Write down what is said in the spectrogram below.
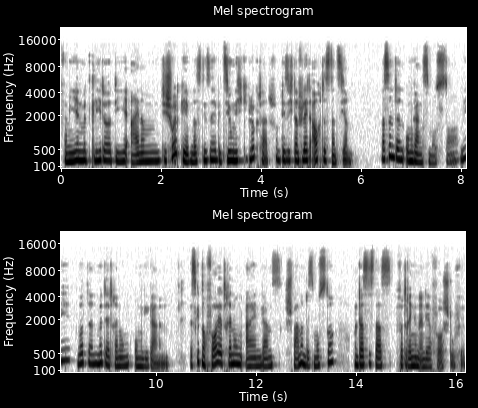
Familienmitglieder, die einem die Schuld geben, dass diese Beziehung nicht geglückt hat und die sich dann vielleicht auch distanzieren. Was sind denn Umgangsmuster? Wie wird denn mit der Trennung umgegangen? Es gibt noch vor der Trennung ein ganz spannendes Muster und das ist das Verdrängen in der Vorstufe.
